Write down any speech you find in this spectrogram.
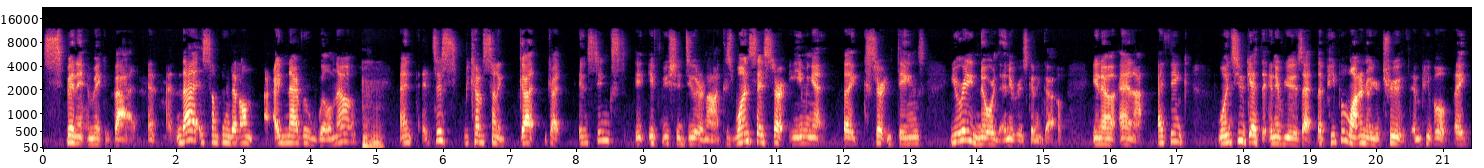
spin it and make it bad? And, and that is something that i'll i never will know. Mm-hmm. and it just becomes kind of gut gut instincts if you should do it or not. Because once they start aiming at like certain things you already know where the interview is going to go you know? And I, I think once you get the interviews that, that people want to know your truth and people like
